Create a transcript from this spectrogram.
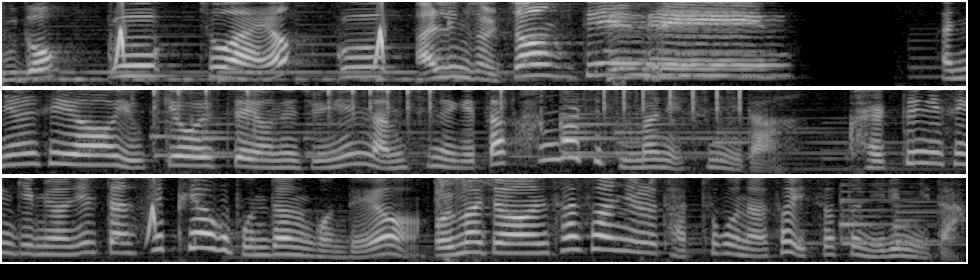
구독 꾹 좋아요. 꾹 알림 설정 딘딘 안녕하세요. 6개월째 연애 중인 남친에게 딱 한 가지 불만이 있습니다. 갈등이 생기면 일단 회피하고 본다는 건데요. 얼마 전 사소한 일로 다투고 나서 있었던 일입니다.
